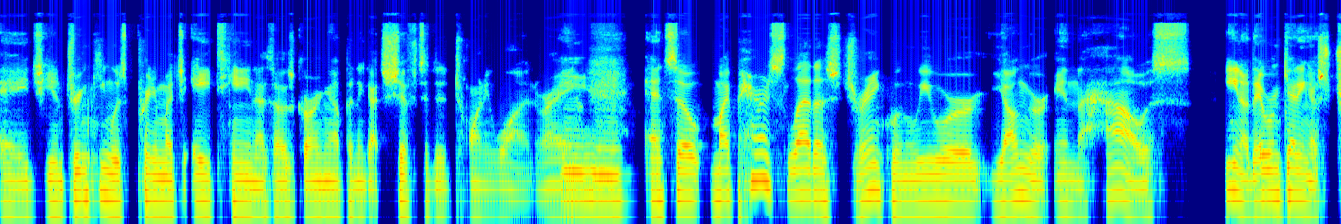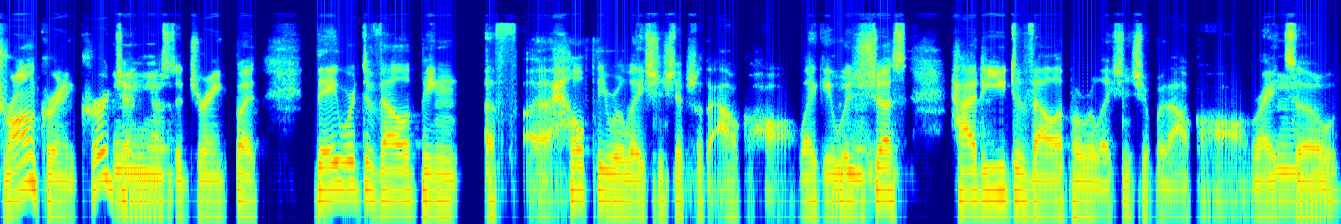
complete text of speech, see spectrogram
age. You know, drinking was pretty much 18 as I was growing up and it got shifted to 21, right? Mhm. And so my parents let us drink when we were younger in the house. You know, they weren't getting us drunk or encouraging us mm-hmm. to drink, but they were developing a healthy relationships with alcohol. Like it was Mhm. just how do you develop a relationship with alcohol, right? So mm-hmm.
